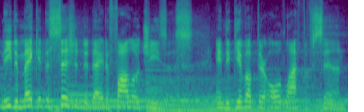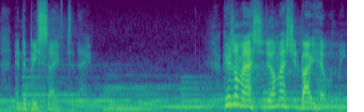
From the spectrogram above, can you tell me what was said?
need to make a decision today to follow Jesus and to give up their old life of sin and to be saved today. Here's what I'm going to ask you to do I'm going to ask you to bow your head with me.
